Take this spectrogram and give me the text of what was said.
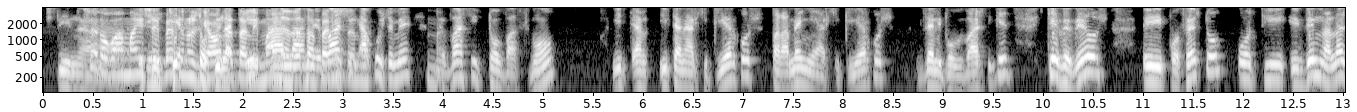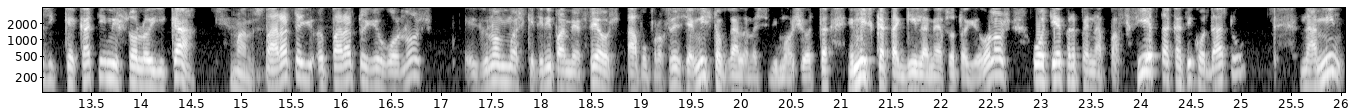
Στην, Ξέρω εγώ, άμα είσαι υπεύθυνος για όλα τα λιμάνια, δεν θα παίρνεις... Ακούστε με, ναι. με βάση το βαθμό, ήταν, ήταν αρχιπλήρχος, παραμένει αρχιπλήρχος, δεν υποβιβάστηκε και βεβαίως ε, υποθέτω ότι δεν αλλάζει και κάτι μισθολογικά. Παρά το, παρά το γεγονός η γνώμη μας και την είπαμε ευθέως από προχθές, εμείς το βγάλαμε στη δημοσιότητα, εμείς καταγγείλαμε αυτό το γεγονός, ότι έπρεπε να παυθεί από τα καθήκοντά του, να μην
